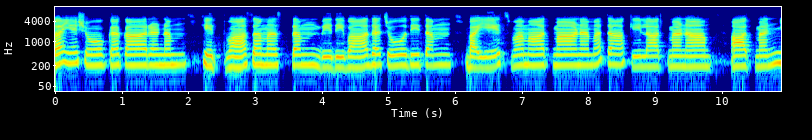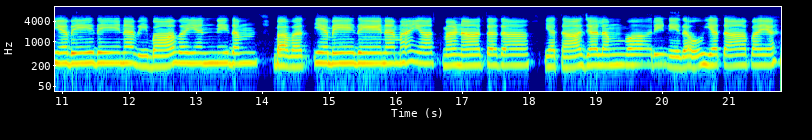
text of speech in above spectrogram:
भयशोककारणं हित्वा समस्तं विधिवादचोदितं भये स्वमात्मानमता किलात्मनाम् आत्मन्यभेदेन विभावयन्निदं भवत्यभेदेन मयात्मना तदा यथा जलं वारिनिधौ यथापयः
